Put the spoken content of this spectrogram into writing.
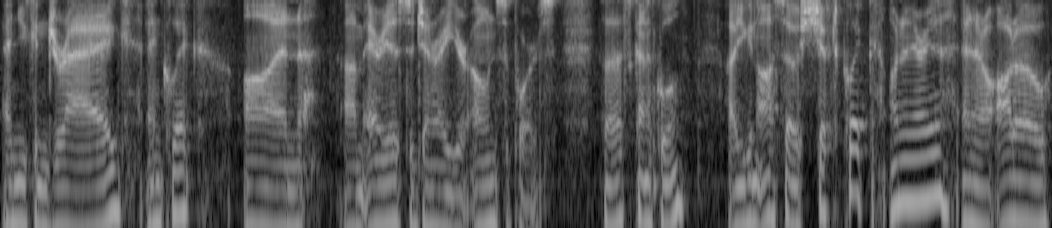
and you can drag and click on um, areas to generate your own supports. So that's kind of cool. Uh, you can also shift click on an area and it'll auto,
